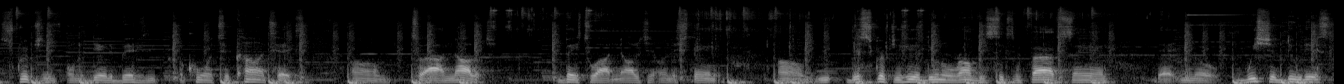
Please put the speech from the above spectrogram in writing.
scriptures on a daily basis according to context, um, to our knowledge, based to our knowledge and understanding. Um, this scripture here, Deuteronomy 6 and 5, saying that, you know, we should do this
